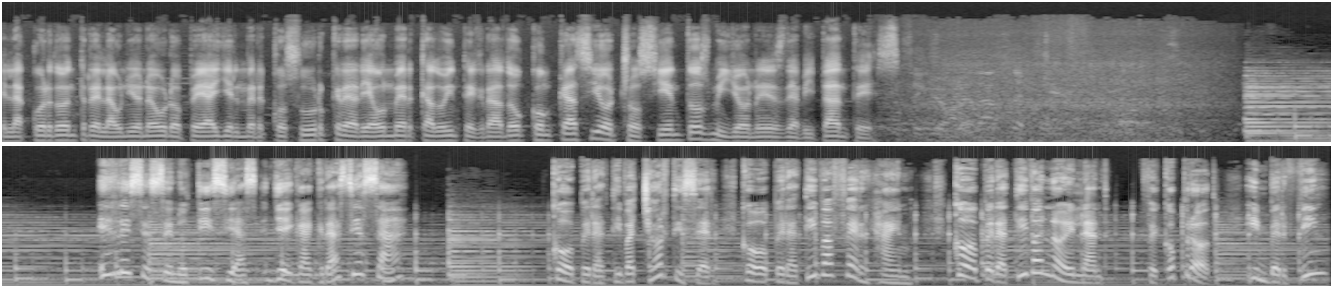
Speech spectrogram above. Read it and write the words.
El acuerdo entre la Unión Europea y el Mercosur crearía un mercado integrado con casi 800 millones de habitantes. RCC Noticias llega gracias a Cooperativa Chortizer, Cooperativa Fernheim, Cooperativa Neuland, FECOPROD, Inverfin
